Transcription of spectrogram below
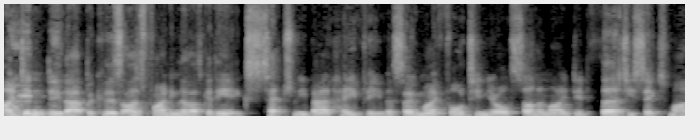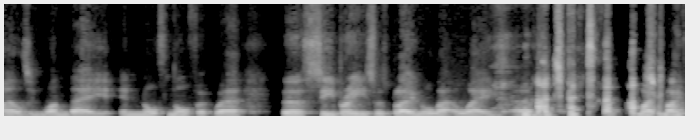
I, I, didn't do that because I was finding that I was getting exceptionally bad hay fever. So my 14 year old son and I did 36 miles in one day in North Norfolk, where the sea breeze was blowing all that away. Um, much better. my, my,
